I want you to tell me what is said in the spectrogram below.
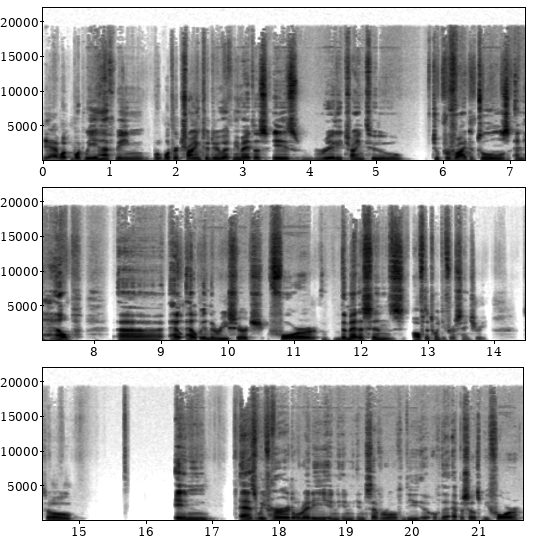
Yeah, what, what we have been, what we're trying to do at Mimetas is really trying to to provide the tools and help uh, help help in the research for the medicines of the 21st century. So, in as we've heard already in, in, in several of the of the episodes before,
